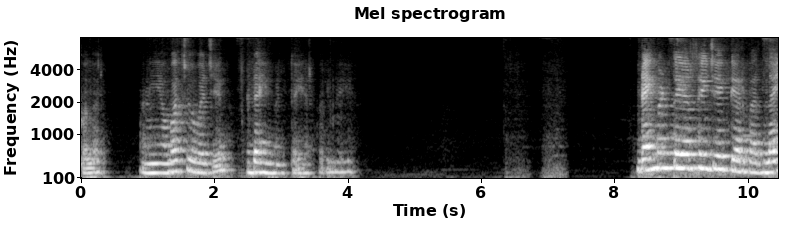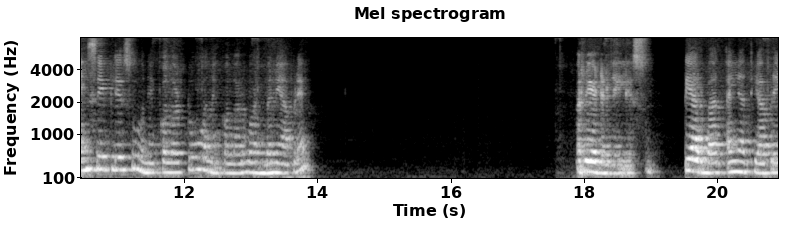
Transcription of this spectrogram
કલર અને અહીંયા વચ્ચે વચ્ચે ડાયમંડ તૈયાર કરી લઈએ. ડાયમંડ તૈયાર થઈ જાય ત્યારબાદ લાઇન શેપ લેશું અને કલર ટુ અને કલર વન બંને આપણે રેડ લઈ લેશું. ત્યારબાદ અહીંયાથી આપણે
